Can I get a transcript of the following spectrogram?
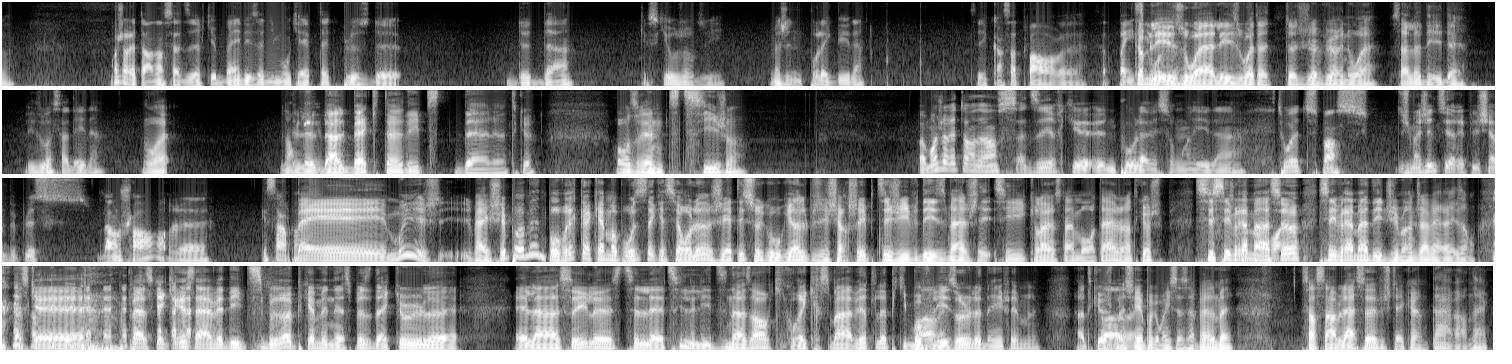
Moi j'aurais tendance à dire qu'il y a bien des animaux qui avaient peut-être plus de, de dents que ce qu'il y a aujourd'hui. Imagine une poule avec des dents. Tu sais, quand ça te part, euh, ça te pince. Comme pas, les là. oies, les oies, t'as t'as déjà vu un oie? Ça a des dents. Les oies, ça a des dents? Ouais. Non. Le, dans le bec, t'as des petites dents, là, en tout cas. On dirait une petite scie, genre. Euh, moi, j'aurais tendance à dire qu'une poule avait sûrement des dents. Toi, tu penses. J'imagine que tu as réfléchi un peu plus dans le char. euh, Qu'est-ce que t'en penses? Ben, moi, je ben, je sais pas, man. Pour vrai, quand elle m'a posé cette question-là, j'ai été sur Google, puis j'ai cherché, puis tu sais, j'ai vu des images. C'est- clair, c'est un montage. En tout cas, je- si c'est vraiment ça, c'est vraiment Digimon, j'avais raison. Parce que, parce que Chris, elle avait des petits bras, puis comme une espèce de queue, là, élancée, là, style, tu sais, les dinosaures qui couraient crissement vite, là, puis qui bouffent ouais. les œufs, là, dans les films, là. En tout cas, je Ouais, me ouais. souviens pas comment ça s'appelle, mais ça ressemblait à ça, puis j'étais comme, tabarnak.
